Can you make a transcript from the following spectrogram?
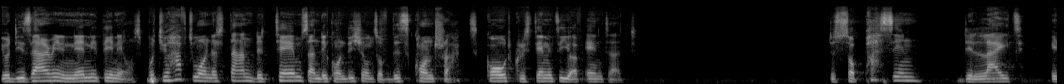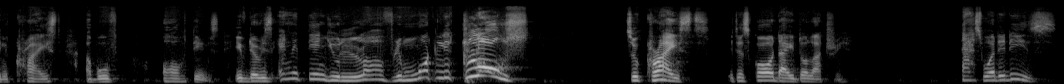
your desiring in anything else, but you have to understand the terms and the conditions of this contract called Christianity you have entered. The surpassing delight in Christ above all things. If there is anything you love remotely close to Christ, it is called idolatry. That's what it is.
